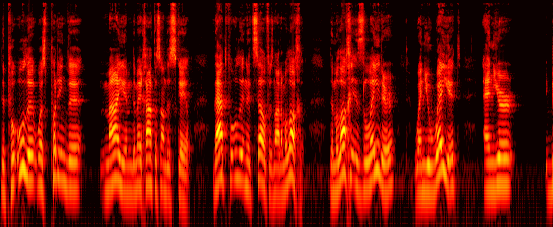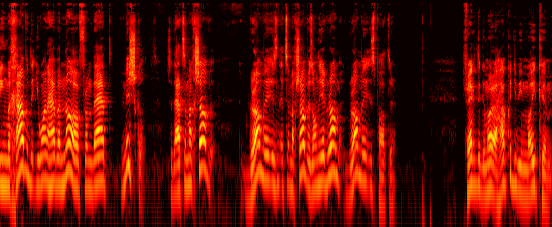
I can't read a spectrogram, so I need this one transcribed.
the pu'ula was putting the mayim, the mechatas on the scale. That pu'ula in itself is not a malacha. The malacha is later when you weigh it and you're being mechavan that you want to have a no from that mishkal. So that's a machshava. Grama is it's a machshava is only a grama. Grama is potter. Frag the Gemara, how could you be moikim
